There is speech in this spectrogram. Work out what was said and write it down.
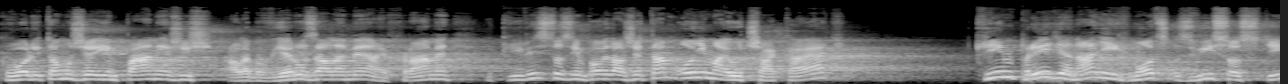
kvôli tomu, že im pán Ježiš, alebo v Jeruzaleme, aj v chráme, Kristus im povedal, že tam oni majú čakať, kým príde na nich moc z výsosti,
